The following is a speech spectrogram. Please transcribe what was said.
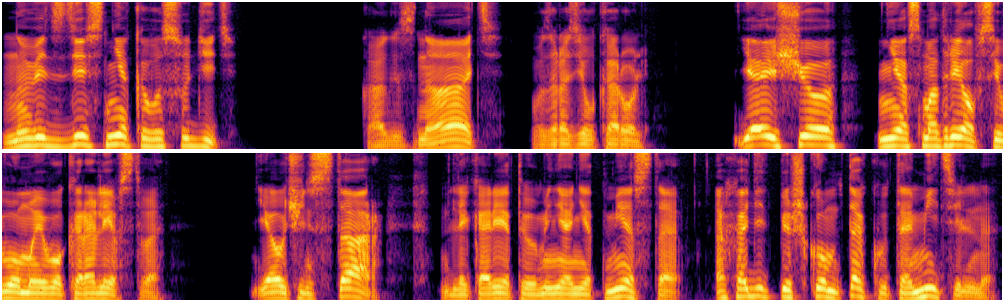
«Но ведь здесь некого судить». «Как знать», — возразил король. «Я еще не осмотрел всего моего королевства». Я очень стар, для кареты у меня нет места, а ходить пешком так утомительно».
